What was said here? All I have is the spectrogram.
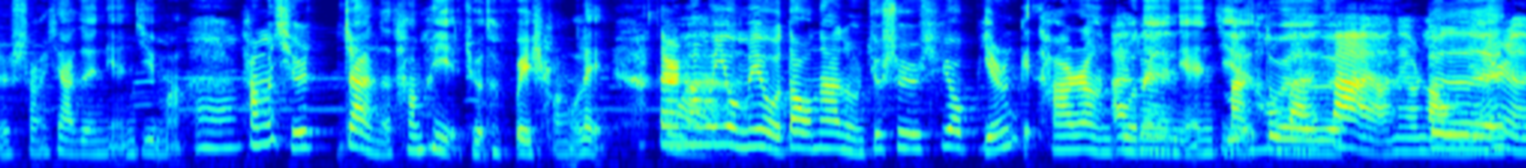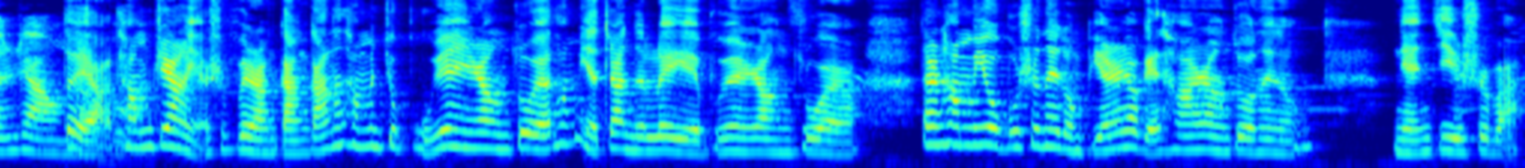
这上下这年纪嘛，嗯，他们其实站着，他们也觉得非常累，但是他们又没有到那种就是需要别人给他让哎座那个对年纪，对对对。发呀，那种老对对年对人这样。对呀、他们这样也是非常尴尬，那他们就不愿意让座呀，他们也站着累，也不愿意让座呀。但是他们又不是那种别人要给他让座那种年纪，是吧？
